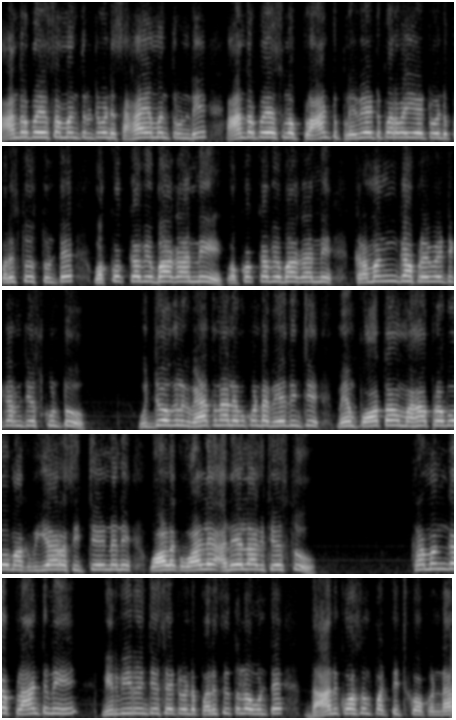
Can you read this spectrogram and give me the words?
ఆంధ్రప్రదేశ్ సంబంధించినటువంటి సహాయ మంత్రి ఉండి ఆంధ్రప్రదేశ్లో ప్లాంట్ ప్రైవేటు పరమయ్యేటువంటి పరిస్థితి వస్తుంటే ఒక్కొక్క విభాగాన్ని ఒక్కొక్క విభాగాన్ని క్రమంగా ప్రైవేటీకరణ చేసుకుంటూ ఉద్యోగులకు వేతనాలు ఇవ్వకుండా వేధించి మేము పోతాం మహాప్రభు మాకు విఆర్ఎస్ ఇచ్చేయండి అని వాళ్ళకు వాళ్ళే అనేలాగా చేస్తూ క్రమంగా ప్లాంట్ని నిర్వీర్యం చేసేటువంటి పరిస్థితిలో ఉంటే దానికోసం పట్టించుకోకుండా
